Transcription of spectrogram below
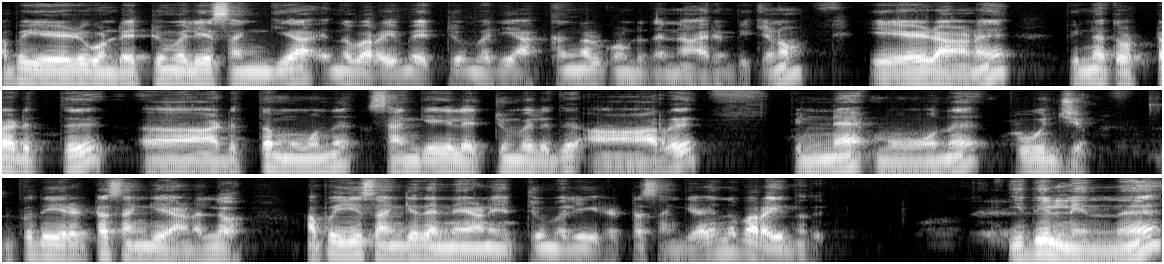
അപ്പോൾ ഏഴ് കൊണ്ട് ഏറ്റവും വലിയ സംഖ്യ എന്ന് പറയുമ്പോൾ ഏറ്റവും വലിയ അക്കങ്ങൾ കൊണ്ട് തന്നെ ആരംഭിക്കണം. ഏഴാണ്. പിന്നെ തൊട്ടടുത്ത് അടുത്ത മൂന്ന് സംഖ്യയിൽ ഏറ്റവും വലുത് ആറ്. പിന്നെ മൂന്ന് പൂജ്യം. ഇപ്പോൾ ഇത് ഇരട്ട സംഖ്യയാണല്ലോ. അപ്പോൾ ഈ സംഖ്യ തന്നെയാണ് ഏറ്റവും വലിയ ഇരട്ട സംഖ്യ എന്ന് പറയുന്നത്. ഇതിൽ നിന്ന്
